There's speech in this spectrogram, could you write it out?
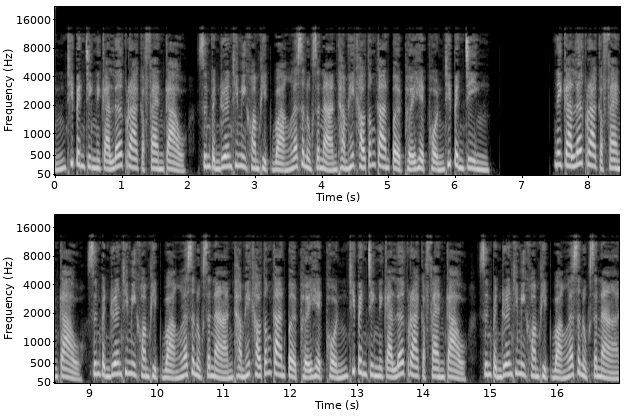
ลที่เป็นจริงในการเลิกรากับแฟนเก่า ซึ่งเป็นเรื่องที่มีความผิดหวังและสนุกสนานทำให้เขาต้องการเปิดเผยเหตุผลที่เป็นจริง ในการเลิกรากับแฟนเก่า ซึ่งเป็นเรื่องที่มีความผิดหวังและสนุกสนานทำให้เขาต้องการเปิดเผยเหตุผลที่เป็นจริงในการเลิกรากับแฟนเก่า ซึ่งเป็นเรื่องที่มีความผิดหวังและสนุกสนาน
